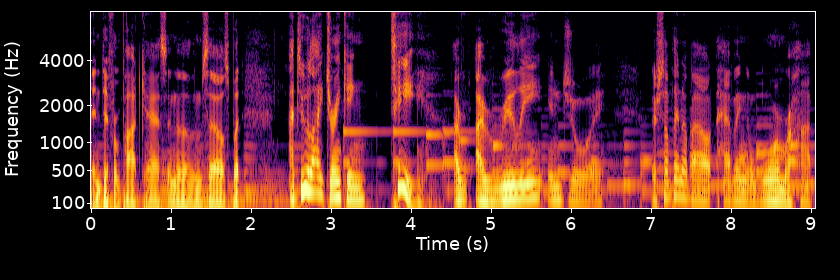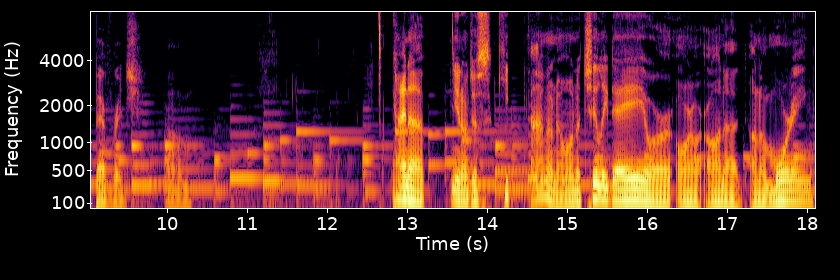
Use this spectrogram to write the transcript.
and different podcasts in and of themselves. But I do like drinking tea. I, I really enjoy. There's something about having a warm or hot beverage. Um, kind of you know, just keep I don't know on a chilly day or or on a on a morning,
